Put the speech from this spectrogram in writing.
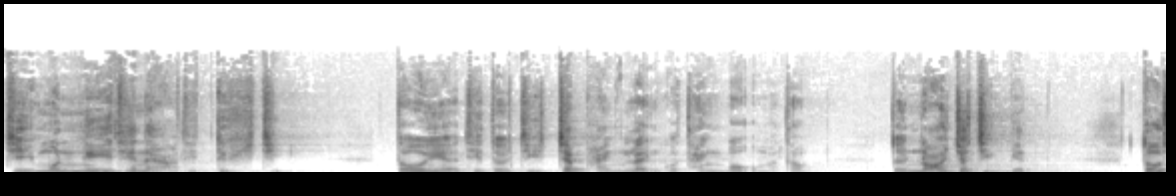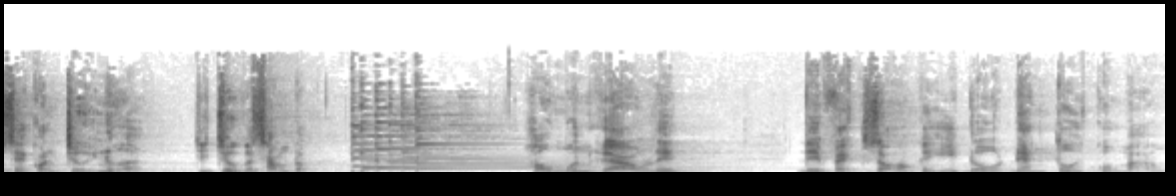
Chị muốn nghĩ thế nào thì tùy chị. Tôi thì tôi chỉ chấp hành lệnh của thành bộ mà thôi. Tôi nói cho chị biết, Tôi sẽ còn chửi nữa, Chứ chưa có xong đâu. Hậu muốn gào lên Để vạch rõ cái ý đồ đen tối của Mão,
